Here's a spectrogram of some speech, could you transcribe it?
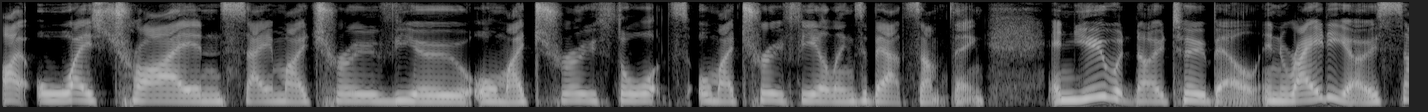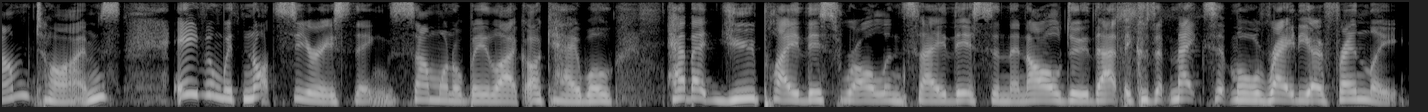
I always try and say my true view or my true thoughts or my true feelings about something. And you would know too, Bel, in radio, sometimes, even with not serious things, someone will be like, okay, well, how about you play this role and say this, and then I'll do that because it makes it more radio friendly.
